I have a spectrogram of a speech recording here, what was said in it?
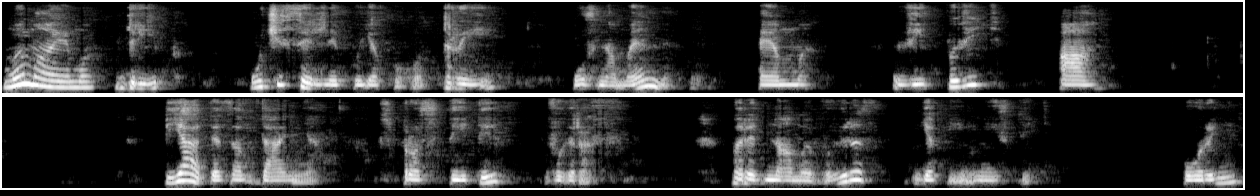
Ми маємо дріб, у чисельнику якого 3, у знаменнику М. Відповідь А. П'яте завдання спростити вираз. Перед нами вираз, який містить корені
